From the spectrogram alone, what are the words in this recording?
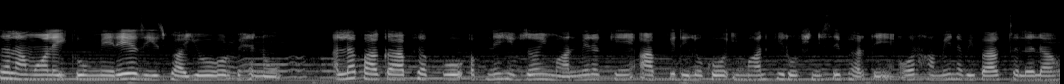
السلام علیکم میرے عزیز بھائیوں اور بہنوں۔ اللہ پاک آپ سب کو اپنے حفظ و ایمان میں رکھیں، آپ کے دلوں کو ایمان کی روشنی سے بھر دیں اور ہمیں نبی پاک صلی اللہ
